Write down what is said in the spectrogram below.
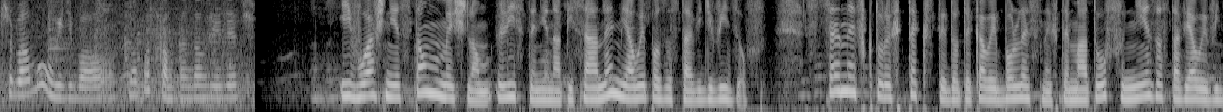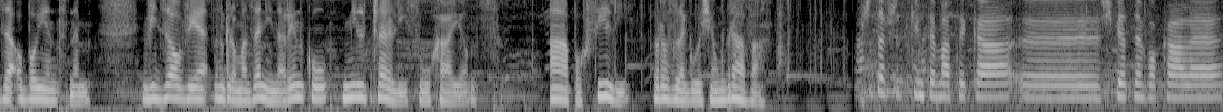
trzeba mówić, bo, no bo skąd będą wiedzieć? I właśnie z tą myślą listy nienapisane miały pozostawić widzów. Sceny, w których teksty dotykały bolesnych tematów, nie zostawiały widza obojętnym. Widzowie zgromadzeni na rynku milczeli słuchając. A po chwili rozległy się brawa. Przede wszystkim tematyka, y, świetne wokale,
